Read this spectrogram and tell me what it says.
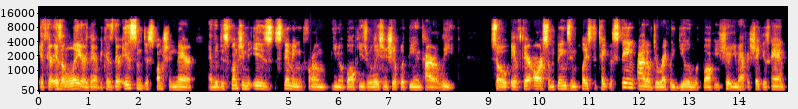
If there is a layer there, because there is some dysfunction there, and the dysfunction is stemming from you know Baalke's relationship with the entire league. So if there are some things in place to take the sting out of directly dealing with Baalke, sure, you may have to shake his hand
